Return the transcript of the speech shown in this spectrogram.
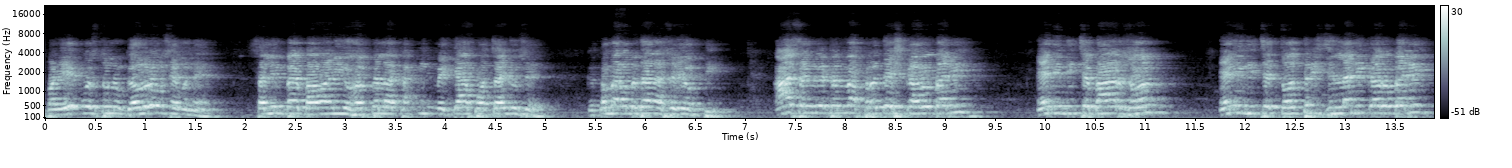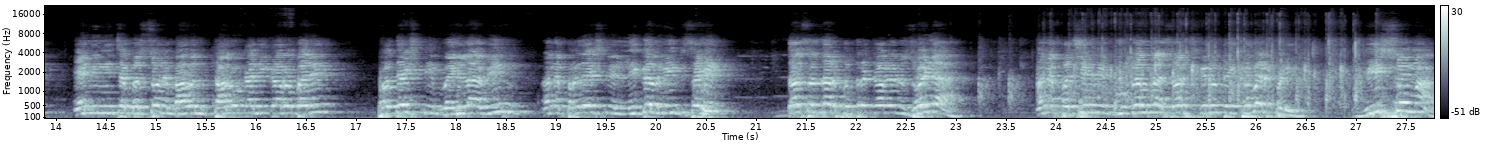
પણ એક વસ્તુનું ગૌરવ છે મને. સલીમભાઈ બાવાણીઓ હપેલા પેલા તકનીક મેં ક્યાં પહોંચાડ્યું છે? કે તમારા બધાના સહયોગથી. આ સંગઠનમાં પ્રદેશ કારોબારી, એની નીચે બાર ઝોન, એની નીચે ચોત્રીસ જિલ્લાની કારોબારી એની નીચે બસો ને બાવન તાલુકાની કારોબારી, પ્રદેશની મહિલા વિંગ અને પ્રદેશની લીગલ વિંગ સહિત દસ હજાર પત્રકારોને જોડ્યા. અને પછી એની ગૂગલમાં સર્ચ કર્યું તો ખબર પડી. વિશ્વમાં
